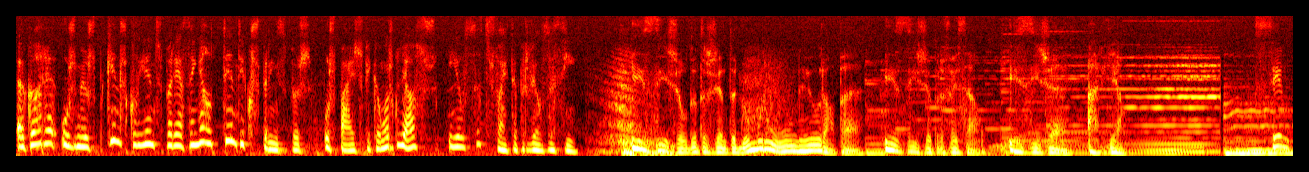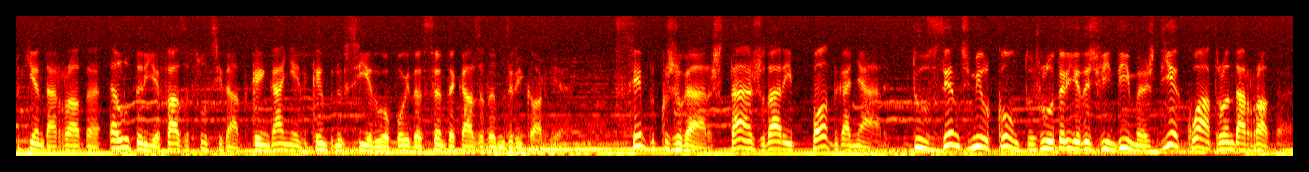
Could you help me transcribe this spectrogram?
Agora, os meus pequenos clientes parecem autênticos príncipes. Os pais ficam orgulhosos e eu satisfeita por vê-los assim. Exija o detergente número 1 um na Europa. Exija perfeição. Exija Ariel. Sempre que anda à roda, a lotaria faz a felicidade de quem ganha e de quem beneficia do apoio da Santa Casa da Misericórdia. Sempre que jogar, está a ajudar e pode ganhar. 200 mil contos, Lotaria das Vindimas, dia 4, anda roda.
